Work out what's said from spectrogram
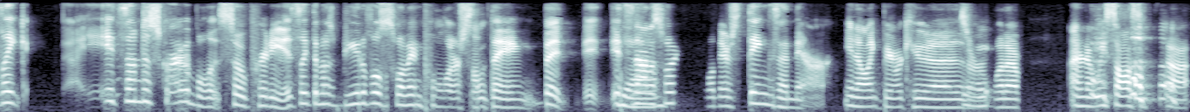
like it's undescribable. It's so pretty. It's like the most beautiful swimming pool or something, but it, it's yeah. not a swimming pool. There's things in there, you know, like barracudas right. or whatever. I don't know. We saw some stuff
